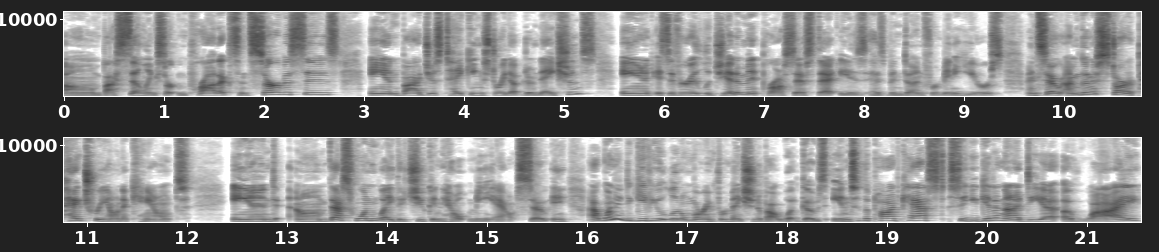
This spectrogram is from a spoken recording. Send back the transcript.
um, by selling certain products and services, and by just taking straight up donations. And it's a very legitimate process that is has been done for many years. And so I'm going to start a Patreon account. And um, that's one way that you can help me out. So, eh, I wanted to give you a little more information about what goes into the podcast so you get an idea of why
